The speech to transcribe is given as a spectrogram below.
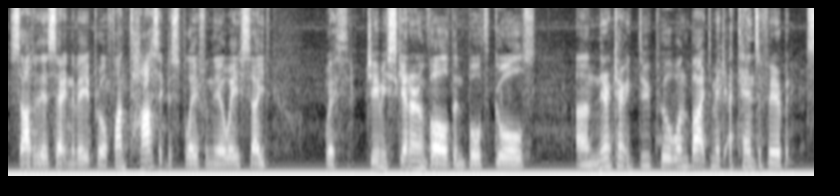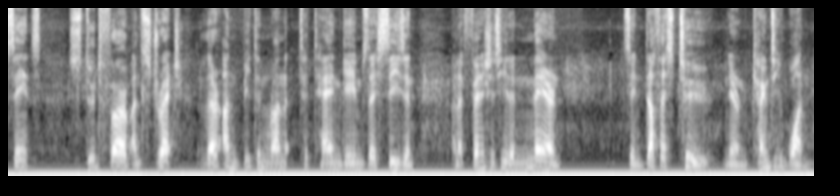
Saturday, the 2nd of April. Fantastic display from the away side with Jamie Skinner involved in both goals. And Nairn County do pull one back to make it a tense affair, but Saints stood firm and stretch their unbeaten run to 10 games this season. And it finishes here in Nairn. St Duthus 2, Nairn County 1.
